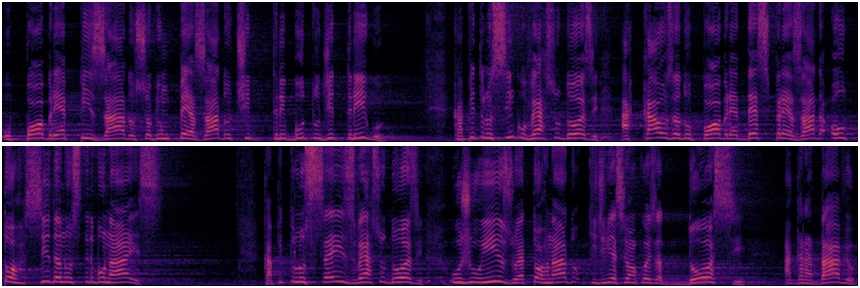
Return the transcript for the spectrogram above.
o pobre é pisado sob um pesado tributo de trigo. Capítulo 5, verso 12: a causa do pobre é desprezada ou torcida nos tribunais. Capítulo 6, verso 12: o juízo é tornado, que devia ser uma coisa doce, agradável,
